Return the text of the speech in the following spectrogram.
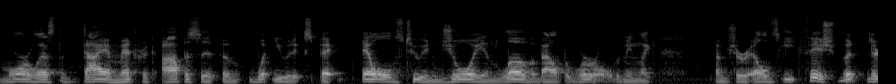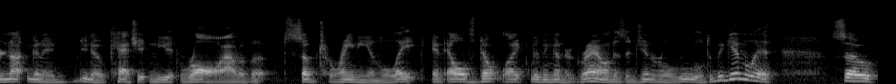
more or less the diametric opposite of what you would expect elves to enjoy and love about the world. I mean, like, I'm sure elves eat fish, but they're not going to, you know, catch it and eat it raw out of a subterranean lake. And elves don't like living underground as a general rule to begin with. So,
